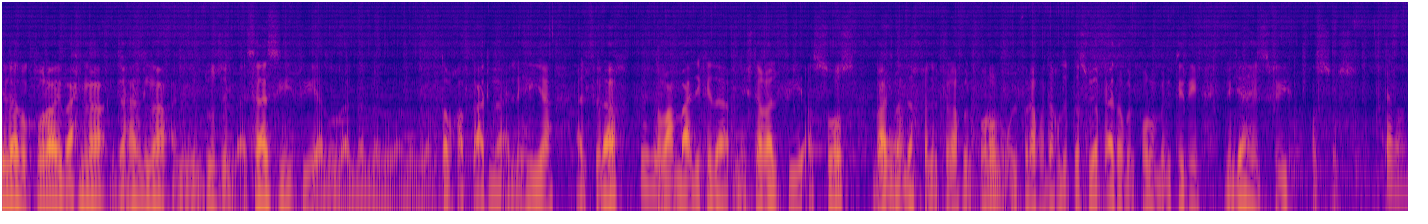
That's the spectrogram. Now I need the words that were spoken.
كده يا دكتورة يبقى إحنا جهزنا الجزء الأساسي في ال- ال- ال- ال- الطبخة بتاعتنا اللي هي الفراخ. طبعا بعد كده بنشتغل في الصوص بعد أيوة. ما ندخل الفراخ في الفرن والفراخ بتاخد التسوية بتاعتها في الفرن بنبتدي نجهز في الصوص. تمام.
